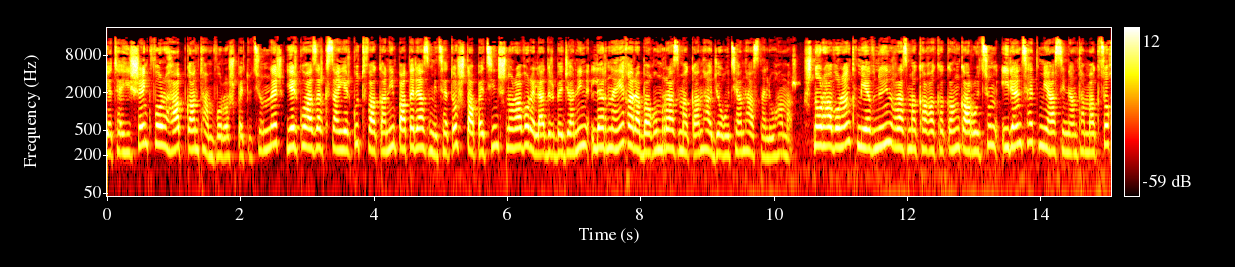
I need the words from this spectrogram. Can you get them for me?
եթե հիշենք, որ ՀԱՊԿ անդամ որոշ պետություններ 2022 թվականի պատերազմից հետո շտապեցին շնորհավորել Ադրբեջանին Լեռնային Ղարաբաղում ռազմական հաջողության հասնելու համար։ Շնորհավորանք միևնույն ռազմաքաղաքական կառույցում իրենց հետ միասին անդամակցող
